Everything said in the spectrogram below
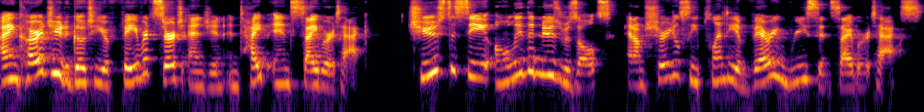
I encourage you to go to your favorite search engine and type in cyber attack. Choose to see only the news results, and I'm sure you'll see plenty of very recent cyber attacks.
